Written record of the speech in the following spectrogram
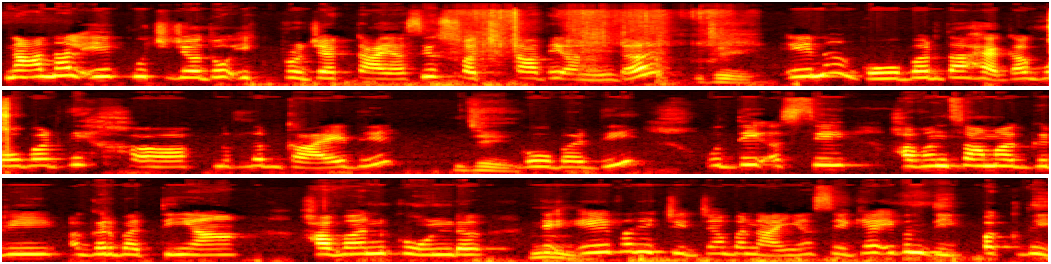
ਨਾਲ ਨਾਲ ਇਹ ਕੁਝ ਜਦੋਂ ਇੱਕ ਪ੍ਰੋਜੈਕਟ ਆਇਆ ਸੀ ਸਵੱਛਤਾ ਦੇ ਅੰਦਰ ਜੀ। ਇਹ ਨਾ ਗੋਬਰ ਦਾ ਹੈਗਾ ਗੋਬਰ ਦੀ ਮਤਲਬ ਗਾਏ ਦੇ ਜੀ। ਗੋਬਰ ਦੀ ਉਹਦੀ ਅਸੀਂ ਹਵਨ ਸਾਮੱਗਰੀ ਅਗਰਬੱਤੀਆਂ ਹਵਨ ਕੁੰਡ ਤੇ ਇਹ ਵਾਲੀ ਚੀਜ਼ਾਂ ਬਣਾਈਆਂ ਸੀਗੀਆਂ ਇਵਨ ਦੀਪਕ ਵੀ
